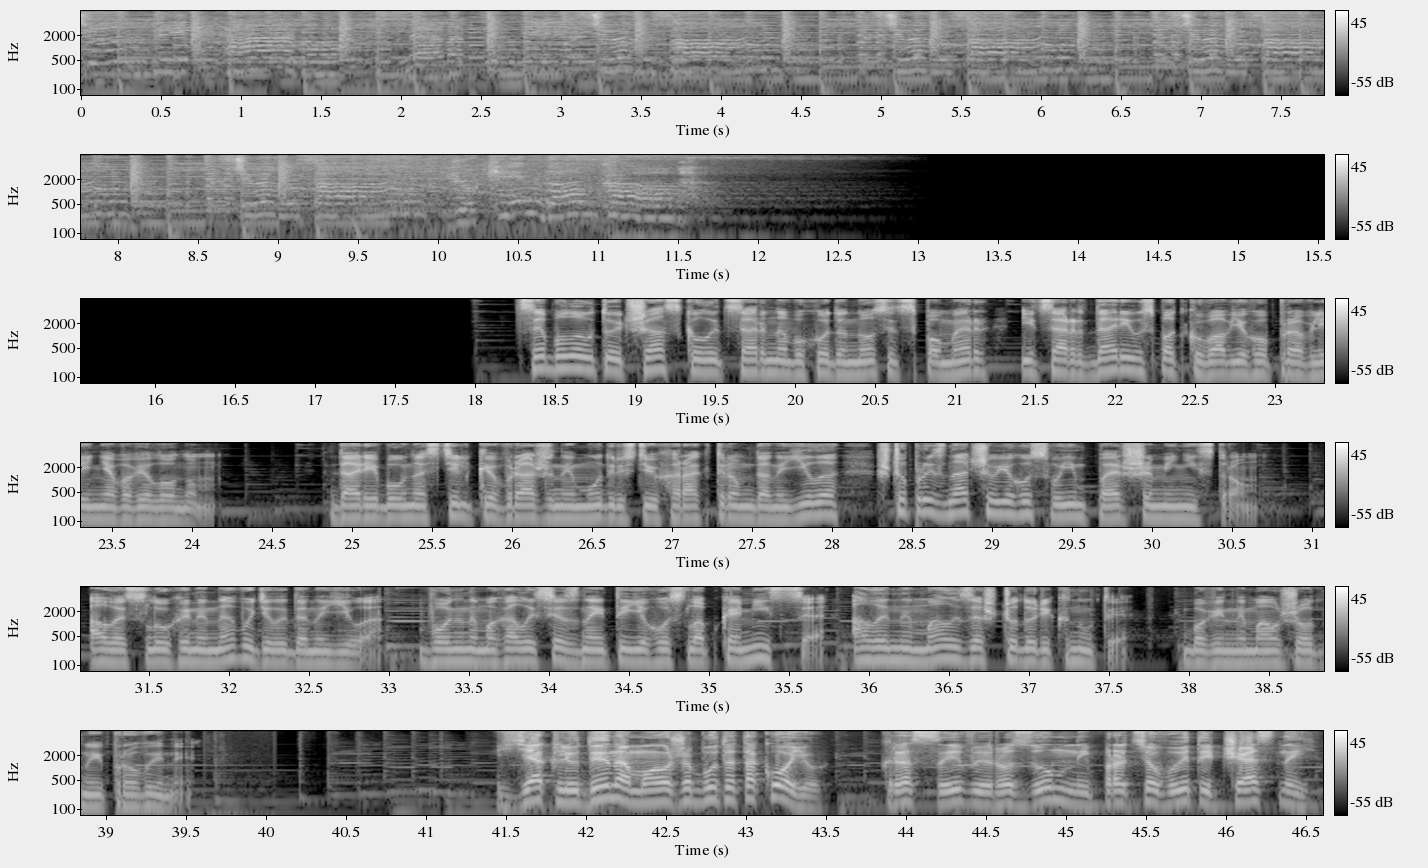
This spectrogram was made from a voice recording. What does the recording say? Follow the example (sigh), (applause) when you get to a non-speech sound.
준비하고 남았던 일 충성 충성 충성 충성 Your kingdom come Це було в той час, коли цар Навуходоносець помер, і цар Дарій успадкував його правління Вавилоном. Дарій був настільки вражений мудрістю і характером Даниїла, що призначив його своїм першим міністром. Але слуги ненавиділи Даниїла. Вони намагалися знайти його слабке місце, але не мали за що дорікнути, бо він не мав жодної провини. Як людина може бути такою? Красивий, розумний, працьовитий, чесний.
